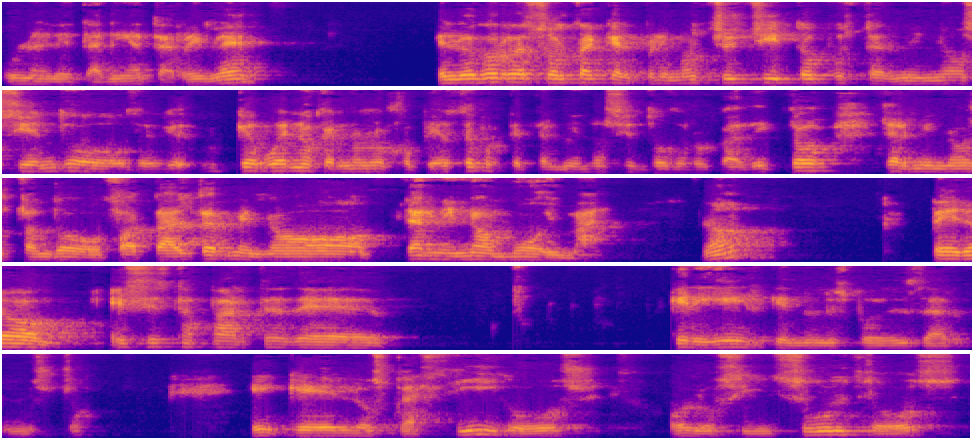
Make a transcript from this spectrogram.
una letanía terrible. Y luego resulta que el primo Chuchito pues terminó siendo, qué bueno que no lo copiaste porque terminó siendo drogadicto, terminó estando fatal, terminó, terminó muy mal, ¿no? Pero es esta parte de creer que no les puedes dar gusto y que los castigos o los insultos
